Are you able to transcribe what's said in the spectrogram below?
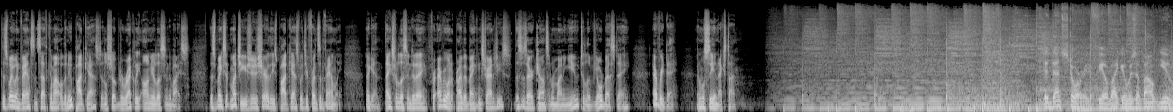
This way, when Vance and Seth come out with a new podcast, it'll show up directly on your listening device. This makes it much easier to share these podcasts with your friends and family. Again, thanks for listening today. For everyone at Private Banking Strategies, this is Eric Johnson reminding you to live your best day every day. And we'll see you next time. Did that story feel like it was about you?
